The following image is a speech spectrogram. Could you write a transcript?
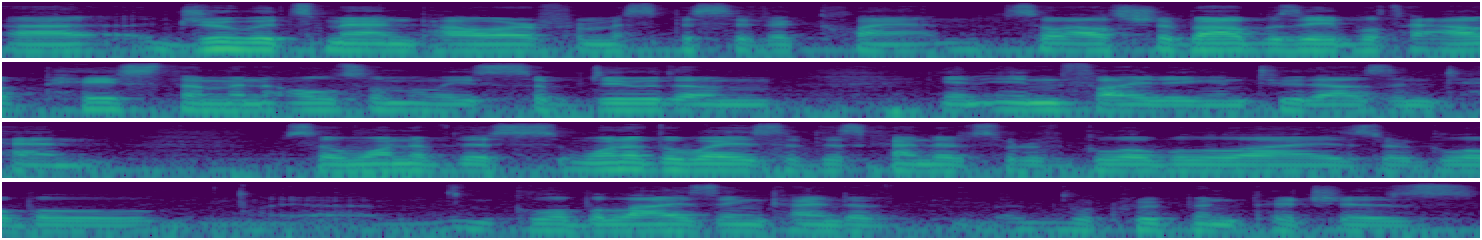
uh, drew its manpower from a specific clan. So Al Shabaab was able to outpace them and ultimately subdue them in infighting in 2010. So one of this, one of the ways that this kind of sort of globalized or global, uh, globalizing kind of recruitment pitches,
